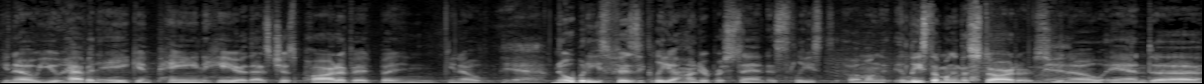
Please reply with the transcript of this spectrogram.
you know, you have an ache and pain here. That's just part of it. But you know, Yeah. nobody's physically hundred percent. At least among at least among the starters. You know, and uh,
